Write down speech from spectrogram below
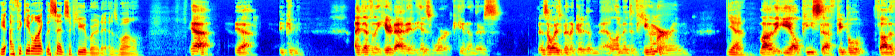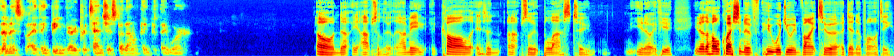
he, I think he liked the sense of humor in it as well. Yeah, yeah. You can. I definitely hear that in his work. You know, there's there's always been a good element of humor in Yeah. a lot of the ELP stuff. People thought of them as, I think, being very pretentious, but I don't think that they were. Oh no, absolutely. I mean, Carl is an absolute blast to, you know, if you, you know, the whole question of who would you invite to a, a dinner party.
